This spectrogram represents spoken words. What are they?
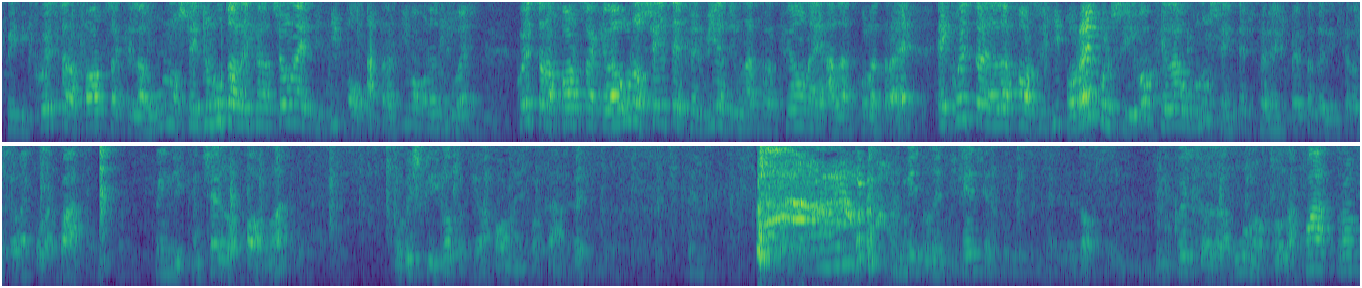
Quindi questa è la forza che la 1 sente, dovuta all'interazione di tipo attrattivo con la 2, questa è la forza che la 1 sente per via di un'attrazione con la 3 e questa è la forza di tipo repulsivo che la 1 sente per effetto dell'interazione con la 4. Quindi cancello la formula, lo riscrivo perché la formula è importante, metto le etichette. Piuttosto. questo è la 1 con la 4,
